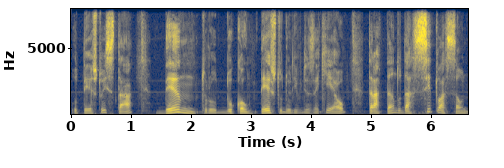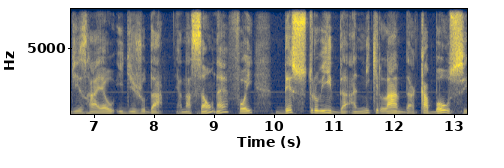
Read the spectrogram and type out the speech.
O texto está dentro do contexto do livro de Ezequiel, tratando da situação de Israel e de Judá. A nação né, foi destruída, aniquilada, acabou-se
